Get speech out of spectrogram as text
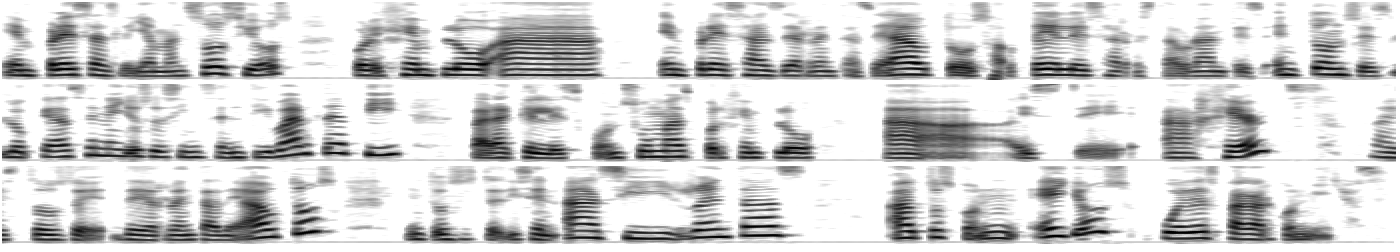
empresas, le llaman socios, por ejemplo, a empresas de rentas de autos, a hoteles, a restaurantes. Entonces, lo que hacen ellos es incentivarte a ti para que les consumas, por ejemplo, a, este, a Hertz, a estos de, de renta de autos. Entonces te dicen, ah, si rentas autos con ellos, puedes pagar con millas.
